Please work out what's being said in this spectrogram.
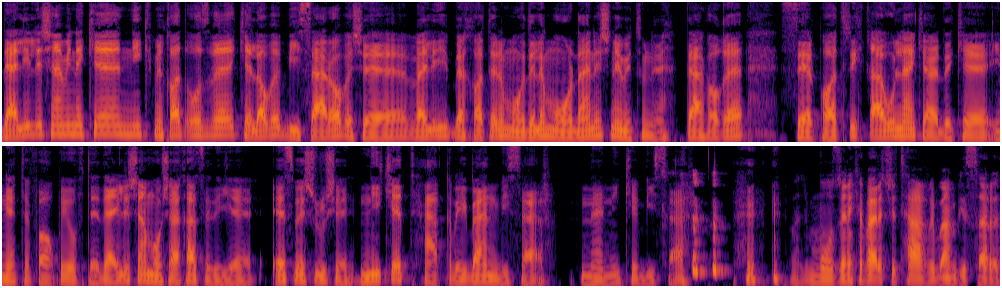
دلیلش هم اینه که نیک می‌خواد عضو کلاب بی سرا بشه ولی به خاطر مدل مردنش نمی‌تونه. در واقع سر پاتریک قبول نکرده که این اتفاق بیفته. دلیلش هم مشخصه دیگه. اسمش روشه. نیک تقریبا بی سر نه نیک بی سر ولی موضوع اینه که برای چی تقریبا بی سره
